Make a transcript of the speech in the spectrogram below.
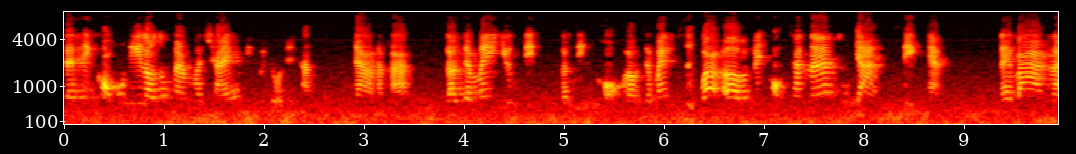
แต่สิ่งของพวกนี้เราต้องนำมาใช้ให้มีประโยชน์ในทางพระเจ้านะคะ เราจะไม่ยึดติดกับสิ่งของเราจะไม่รู้สึกว่าเออมันเป็นของฉันนะทุกอย่างสิ่งเนี่ยในบ้านใน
